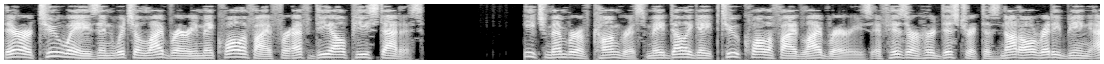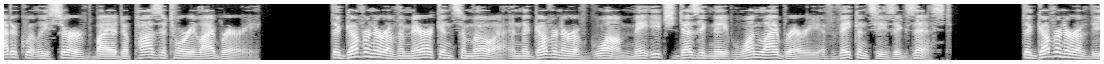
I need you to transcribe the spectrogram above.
There are two ways in which a library may qualify for FDLP status. Each member of Congress may delegate two qualified libraries if his or her district is not already being adequately served by a depository library. The Governor of American Samoa and the Governor of Guam may each designate one library if vacancies exist. The Governor of the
